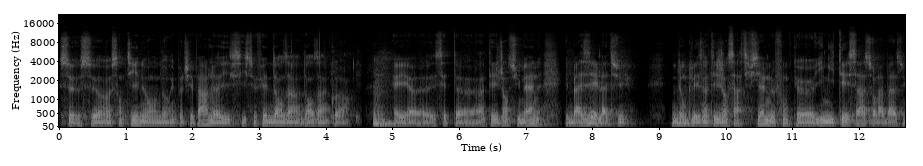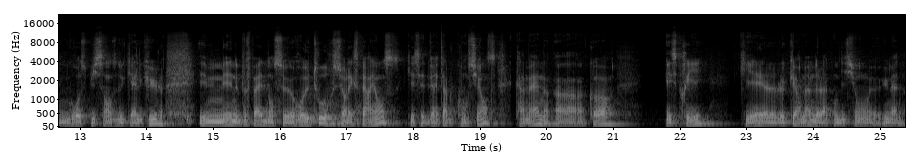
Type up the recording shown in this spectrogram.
ce, ce ressenti dont, dont Rinpoche parle, il, il se fait dans un, dans un corps. Mhm. Et euh, cette euh, intelligence humaine est basée là-dessus. Donc les intelligences artificielles ne font que imiter ça sur la base d'une grosse puissance de calcul, mais ne peuvent pas être dans ce retour sur l'expérience, qui est cette véritable conscience qu'amène un, corps, esprit, qui est le cœur même de la condition euh, humaine.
